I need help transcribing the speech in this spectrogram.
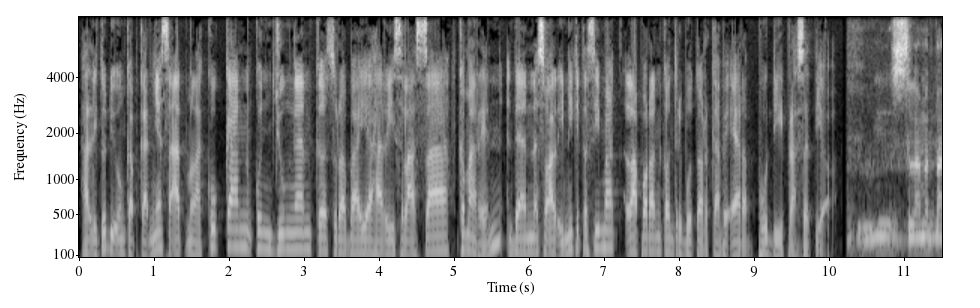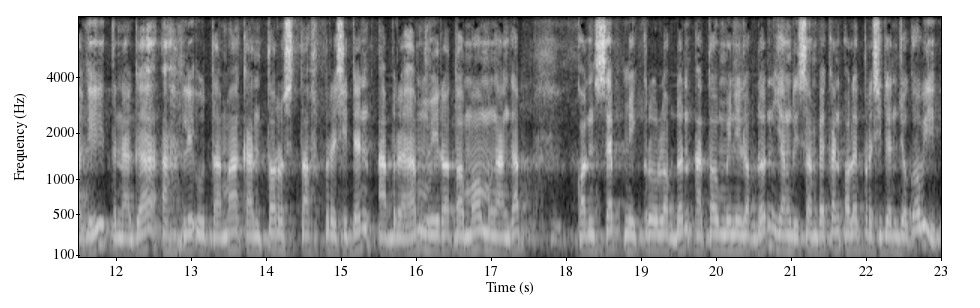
Hal itu diungkapkannya saat melakukan kunjungan ke Surabaya hari Selasa kemarin dan soal ini kita simak laporan kontributor KBR Budi Prasetyo. Selamat pagi, tenaga ahli utama kantor staf Presiden Abraham Wirotomo menganggap konsep mikro lockdown atau mini lockdown yang disampaikan oleh Presiden Jokowi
